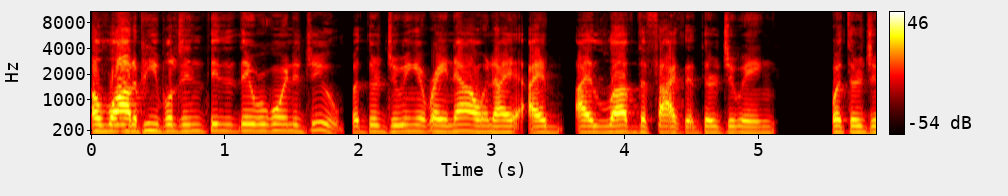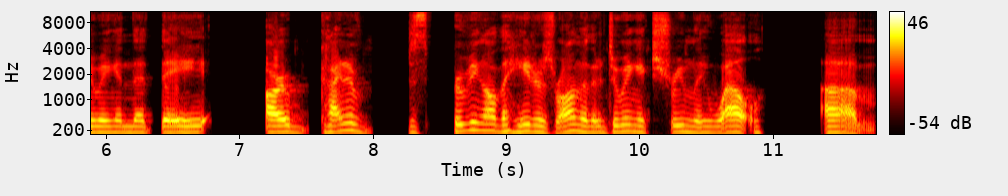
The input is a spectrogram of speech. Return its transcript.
a lot of people didn't think that they were going to do, but they're doing it right now. And I I I love the fact that they're doing what they're doing and that they are kind of just proving all the haters wrong and they're doing extremely well. Um,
